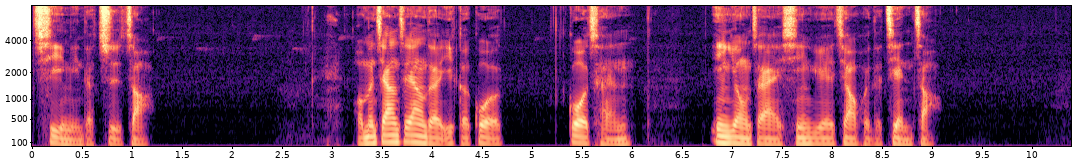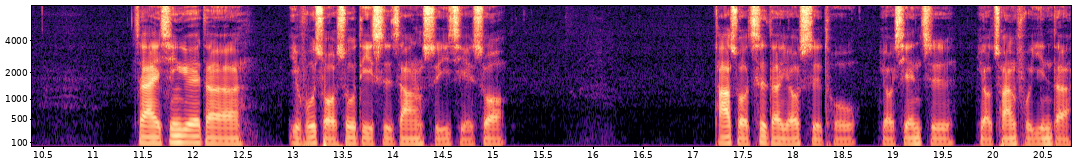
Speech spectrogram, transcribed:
器皿的制造。我们将这样的一个过过程应用在新约教会的建造，在新约的以弗所书第四章十一节说。他所赐的有使徒，有先知，有传福音的，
